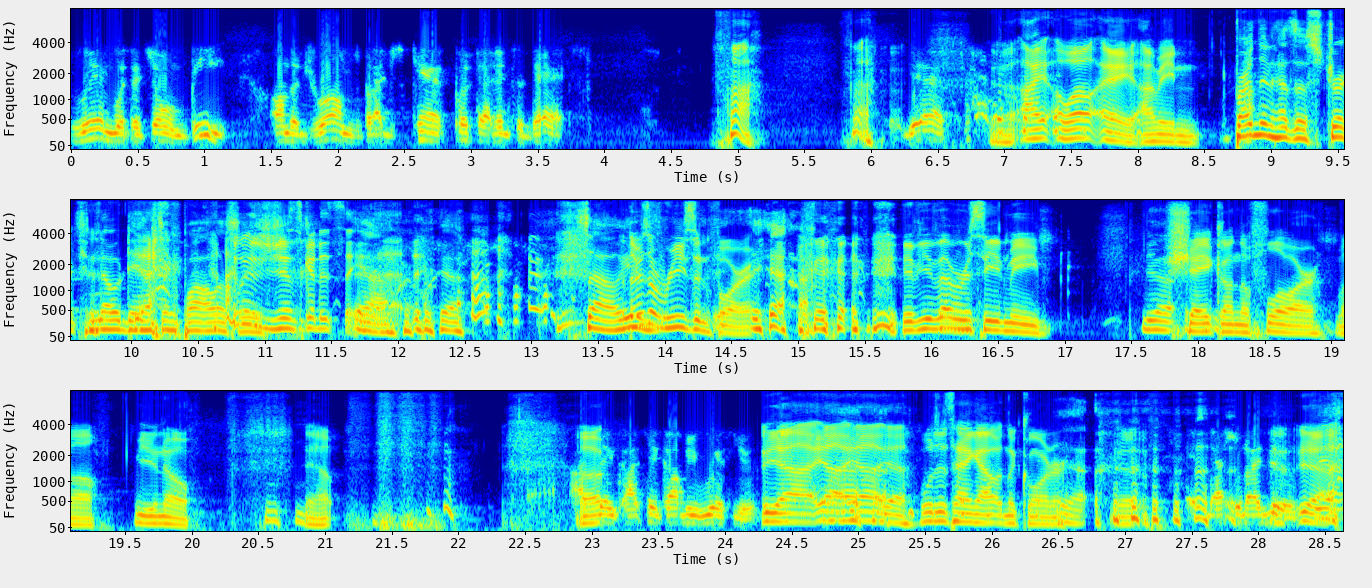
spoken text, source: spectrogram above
limb with its own beat on the drums, but I just can't put that into dance. Huh. Yes. I well, hey, I mean, Brendan has a strict no dancing policy. I was just gonna say Yeah, that. yeah. So There's a reason for it. Yeah. if you've ever seen me yeah. shake on the floor, well, you know. Yep. I Uh, think I think I'll be with you. Yeah, yeah, yeah, yeah. We'll just hang out in the corner. Yeah. And that's what I do. Yeah.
